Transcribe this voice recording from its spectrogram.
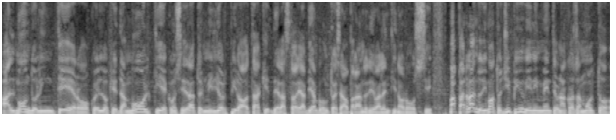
al mondo l'intero quello che da molti è considerato il miglior pilota che della storia abbiamo avuto e stiamo parlando di Valentino Rossi. Ma parlando di MotoGP mi viene in mente una cosa molto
